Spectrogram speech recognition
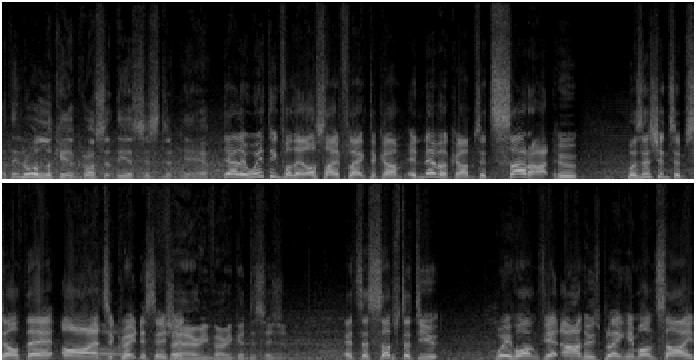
I think they're all looking across at the assistant here. Yeah, they're waiting for that offside flag to come. It never comes. It's Sarat who positions himself there. Oh, that's Oh, a great decision. Very, very good decision. It's a substitute, Bui Hoang Viet Anh, who's playing him onside.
